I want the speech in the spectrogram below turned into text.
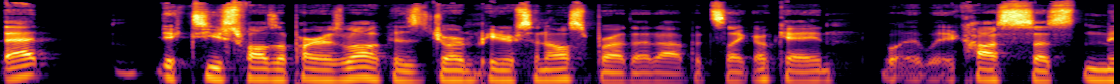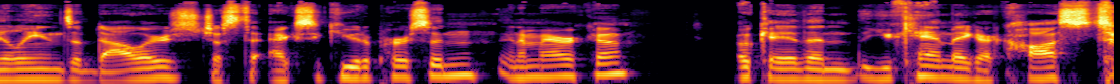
that excuse falls apart as well because Jordan Peterson also brought that up. It's like okay, it costs us millions of dollars just to execute a person in America. Okay, then you can't make a cost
